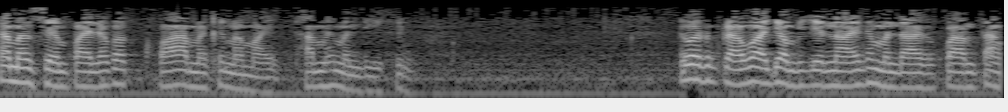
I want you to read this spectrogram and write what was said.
ถ้ามันเสื่อมไปแล้วก็คว้ามันขึ้นมาใหม่ทำให้มันดีขึ้นหรือว่าต้องกล่าวว่าย่อมพิจารณาธรรมดาคือความตั้ง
